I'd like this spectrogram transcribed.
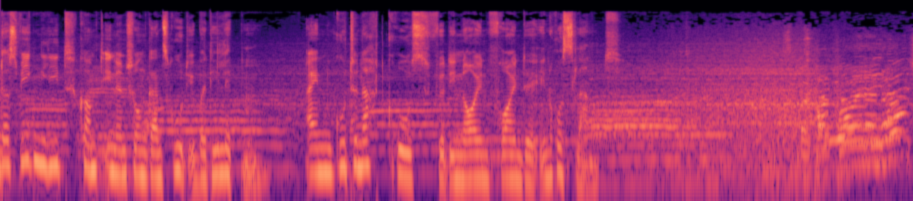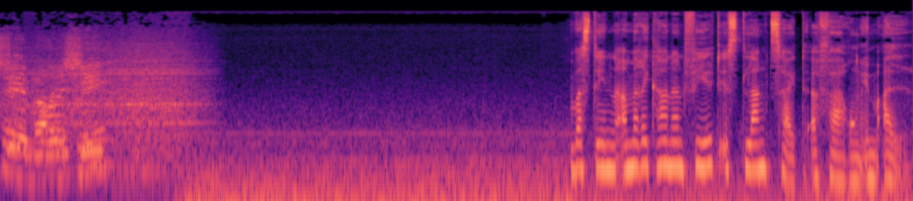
Das Wiegenlied kommt ihnen schon ganz gut über die Lippen. Ein Gute-Nacht-Gruß für die neuen Freunde in Russland. Was den Amerikanern fehlt, ist Langzeiterfahrung im All.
